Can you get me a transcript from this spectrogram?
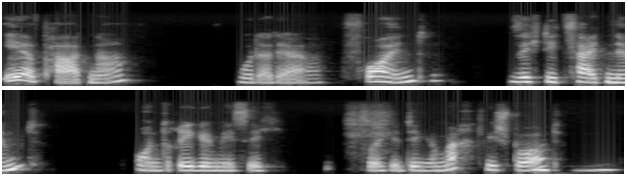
Ehepartner oder der Freund sich die Zeit nimmt und regelmäßig solche Dinge macht wie Sport mhm.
